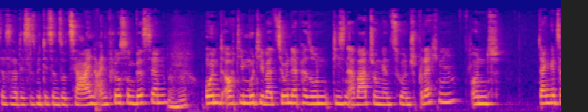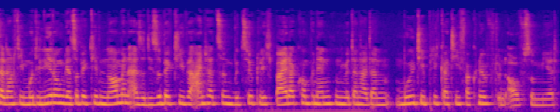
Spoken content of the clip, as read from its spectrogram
Das ist dieses mit diesem sozialen Einfluss so ein bisschen. Mhm. Und auch die Motivation der Person, diesen Erwartungen zu entsprechen. Und Dann gibt es halt noch die Modellierung der subjektiven Normen, also die subjektive Einschätzung bezüglich beider Komponenten wird dann halt dann multiplikativ verknüpft und aufsummiert.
